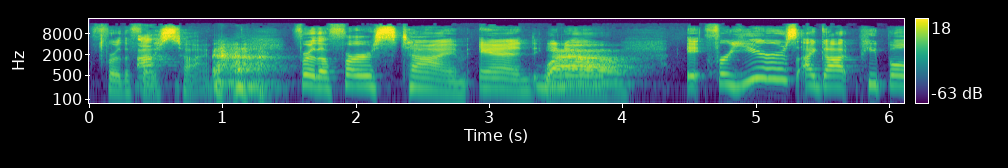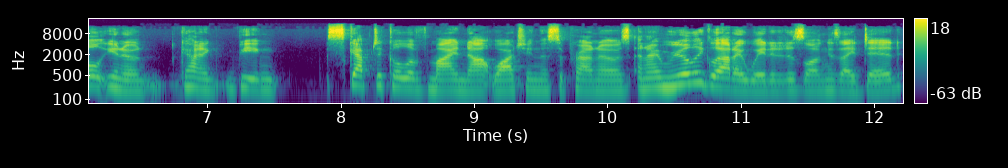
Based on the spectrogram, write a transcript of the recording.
for the first time. For the first time, and you know, it, for years I got people, you know, kind of being skeptical of my not watching The Sopranos, and I'm really glad I waited as long as I did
